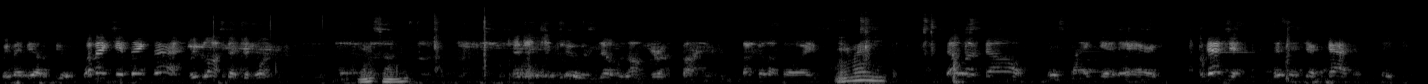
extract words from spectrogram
we may be out of fuel. What makes you think that? We've lost engine one. And engine two is no longer on fire. Buckle up, boys. Doll. This might get hairy. Attention! This is your captain speaking.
